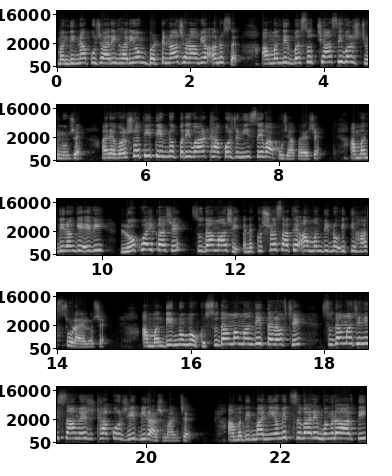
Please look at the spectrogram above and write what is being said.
મંદિરના પૂજારી હરિઓમ ભટ્ટના જણાવ્યા અનુસાર, આ મંદિર બસો છ્યાસી વર્ષ જૂનું છે અને વર્ષોથી તેમનો પરિવાર ઠાકોરજીની સેવા પૂજા કરે છે. આ મંદિર અંગે એવી લોકવાયકા છે, સુદામાજી અને કૃષ્ણ સાથે આ મંદિરનો ઇતિહાસ જોડાયેલો છે. આ મંદિરનું મુખ સુદામા મંદિર તરફ છે. સુદામાજીની સામે જ ઠાકોરજી બિરાજમાન છે. આ મંદિરમાં નિયમિત સવારે મંગળા આરતી,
